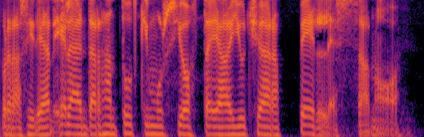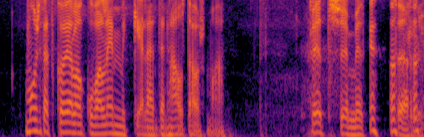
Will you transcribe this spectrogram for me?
Brasilian eläintarhan tutkimusjohtaja Juchara Pelle sanoo. Muistatko elokuvan Lemmikkieläinten hautausmaa? Pet Semettäry,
